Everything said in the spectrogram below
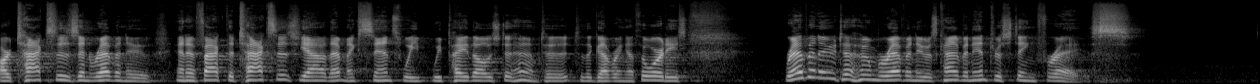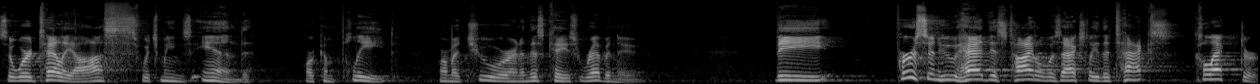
are taxes and revenue. And in fact, the taxes, yeah, that makes sense. We, we pay those to whom? To, to the governing authorities. Revenue to whom revenue is kind of an interesting phrase. It's the word teleos, which means end or complete or mature, and in this case, revenue. The person who had this title was actually the tax collector,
